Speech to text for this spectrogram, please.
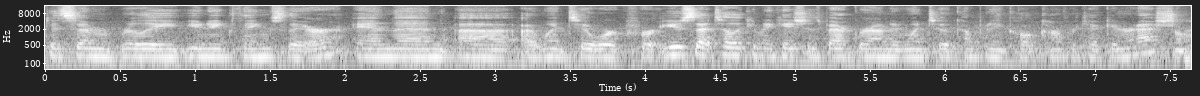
did some really unique things there. And then uh, I went to work for, used that telecommunications background and went to a company called ConferTech International.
